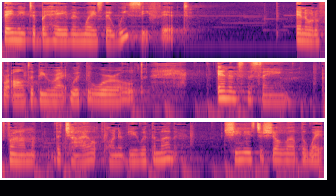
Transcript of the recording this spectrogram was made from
They need to behave in ways that we see fit in order for all to be right with the world. And it's the same from the child point of view with the mother. She needs to show love the way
